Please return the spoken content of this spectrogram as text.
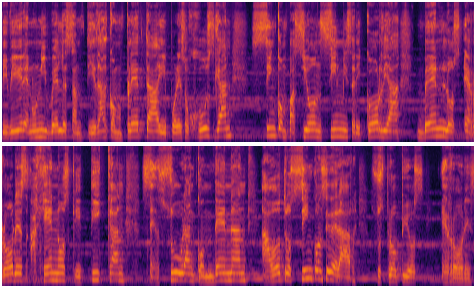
vivir en un nivel de santidad completa y por eso juzgan sin compasión, sin misericordia, ven los errores ajenos, critican, censuran, condenan a otros sin considerar sus propios errores.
